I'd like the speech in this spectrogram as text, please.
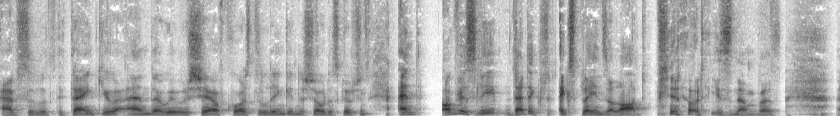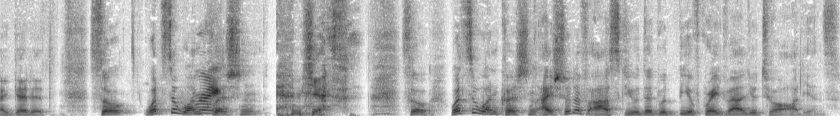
Absolutely. Thank you. And uh, we will share, of course, the link in the show description. And obviously, that ex explains a lot, you know, these numbers. I get it. So, what's the one right. question? yes. So, what's the one question I should have asked you that would be of great value to our audience?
